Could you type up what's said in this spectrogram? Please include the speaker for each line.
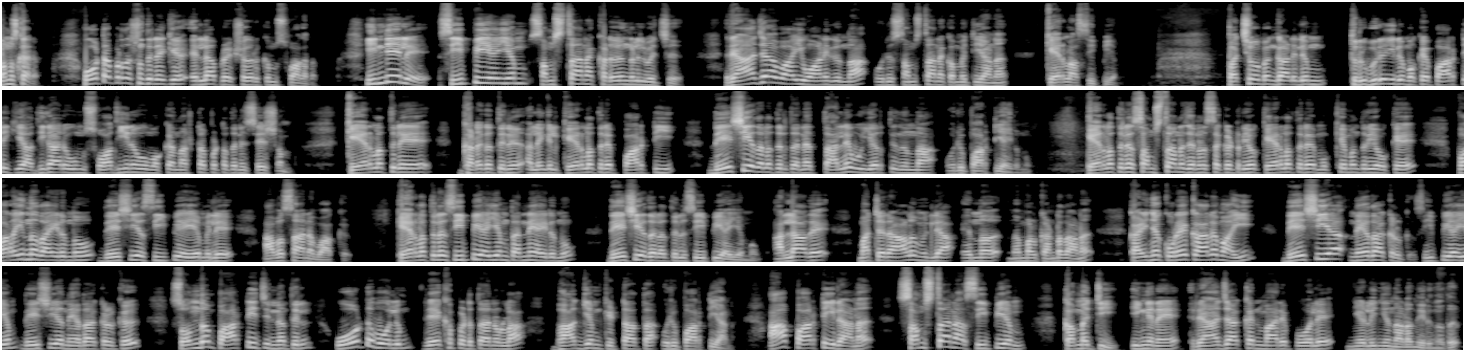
Speaker 1: നമസ്കാരം. ഓട്ടപ്രദർശനത്തിലേക്ക് എല്ലാ പ്രേക്ഷകർക്കും സ്വാഗതം. ഇന്ത്യയിലെ സി പി ഐ എം സംസ്ഥാന ഘടകങ്ങളിൽ വെച്ച് രാജാവായി വാണിരുന്ന ഒരു സംസ്ഥാന കമ്മിറ്റിയാണ് കേരള സി പി എം. പശ്ചിമ ബംഗാളിലും ത്രിപുരയിലുമൊക്കെ പാർട്ടിക്ക് അധികാരവും സ്വാധീനവും ഒക്കെ നഷ്ടപ്പെട്ടതിന് ശേഷം കേരളത്തിലെ ഘടകത്തിന് അല്ലെങ്കിൽ കേരളത്തിലെ പാർട്ടി ദേശീയ തലത്തിൽ തന്നെ തല ഉയർത്തി നിന്ന ഒരു പാർട്ടിയായിരുന്നു. കേരളത്തിലെ സംസ്ഥാന ജനറൽ സെക്രട്ടറിയോ കേരളത്തിലെ മുഖ്യമന്ത്രിയോ ഒക്കെ പറയുന്നതായിരുന്നു ദേശീയ സി പി ഐ എമ്മിലെ അവസാന വാക്ക്. കേരളത്തിലെ സി പി ഐ എം തന്നെയായിരുന്നു ദേശീയ തലത്തിൽ സി പി ഐ എമ്മും. അല്ലാതെ മറ്റൊരാളുമില്ല എന്ന് നമ്മൾ കണ്ടതാണ്. കഴിഞ്ഞ കുറേ കാലമായി ദേശീയ നേതാക്കൾക്ക് സി പി ഐ എം ദേശീയ നേതാക്കൾക്ക് സ്വന്തം പാർട്ടി ചിഹ്നത്തിൽ വോട്ട് പോലും രേഖപ്പെടുത്താനുള്ള ഭാഗ്യം കിട്ടാത്ത ഒരു പാർട്ടിയാണ്. ആ പാർട്ടിയിലാണ് സംസ്ഥാന സി പി എം കമ്മിറ്റി ഇങ്ങനെ രാജാക്കന്മാരെ പോലെ ഞെളിഞ്ഞു നടന്നിരുന്നത്.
